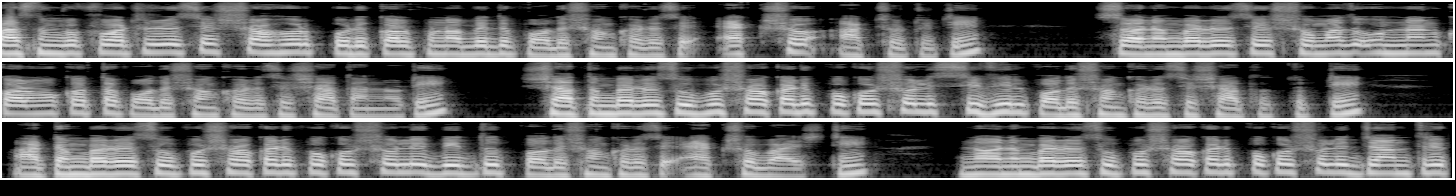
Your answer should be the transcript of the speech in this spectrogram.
পাঁচ নম্বর পদটি রয়েছে শহর পরিকল্পনাবিদ, পদের সংখ্যা রয়েছে একশো আটষট্টিটি। ছয় নম্বর রয়েছে সমাজ উন্নয়ন কর্মকর্তা, পদের সংখ্যা রয়েছে সাতান্নটি। সাত নম্বর রয়েছে উপসহকারী প্রকৌশলী সিভিল, পদের সংখ্যা রয়েছে সাতাত্তরটি। আট নম্বর রয়েছে উপসহকারী প্রকৌশলী বিদ্যুৎ, পদের সংখ্যা রয়েছে একশো বাইশটি। নয় নম্বর রয়েছে উপসহকারী প্রকৌশলী যান্ত্রিক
